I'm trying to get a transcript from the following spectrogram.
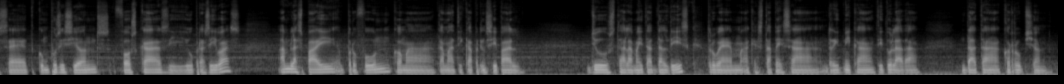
set composicions fosques i opressives amb l'espai profund com a temàtica principal. Just a la meitat del disc trobem aquesta peça rítmica titulada Data Corruption.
